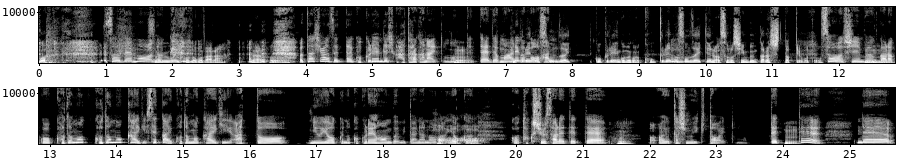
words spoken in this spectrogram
そこ、そうでもうすなんか、ごい子供だな。なるほどね。私は絶対国連でしか働かないと思ってて、で、周りが国連こう、の存在、国連、ごめんごめん。国連の存在っていうのはその新聞から知ったっていうこと、そう、新聞からこう、子供、子供会議、世界子供会議、あと、ニューヨークの国連本部みたいなのがよく、はこう、特集されてて、あはああ、あ私も行きたいと思ってて、で、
